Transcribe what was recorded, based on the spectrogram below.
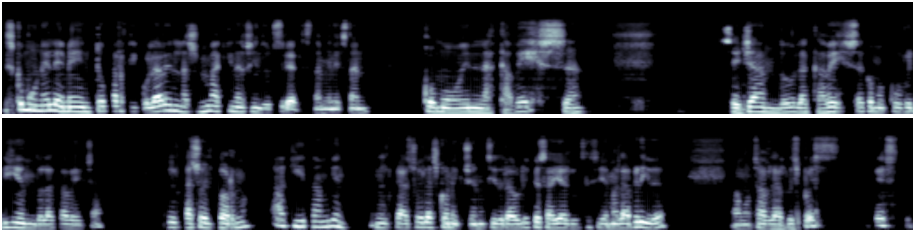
Es como un elemento particular en las máquinas industriales. También están como en la cabeza, sellando la cabeza, como cubriendo la cabeza. En el caso del torno, aquí también. En el caso de las conexiones hidráulicas hay algo que se llama la brida. Vamos a hablar después de esto.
